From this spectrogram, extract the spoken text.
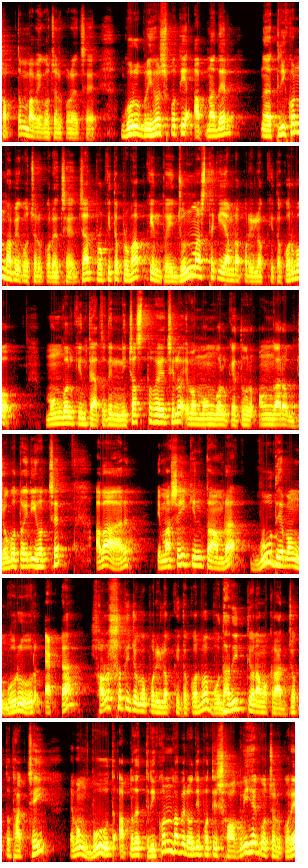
সপ্তমভাবে গোচর করেছে, গুরু বৃহস্পতি আপনাদের ত্রিকোণভাবে গোচর করেছে, যার প্রকৃত প্রভাব কিন্তু এই জুন মাস থেকেই আমরা পরিলক্ষিত করব। মঙ্গল কিন্তু এতদিন নিচস্থ হয়েছিল এবং মঙ্গল কেতুর অঙ্গারক যোগও তৈরি হচ্ছে। আবার এ মাসেই কিন্তু আমরা বুধ এবং গুরুর একটা সরস্বতী যোগ পরিলক্ষিত করব, বুধাদিত্য নামক রাজযোগ তো থাকছেই। এবং বুধ আপনাদের ত্রিকোণভাবে অধিপতি স্বগৃহে গোচর করে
